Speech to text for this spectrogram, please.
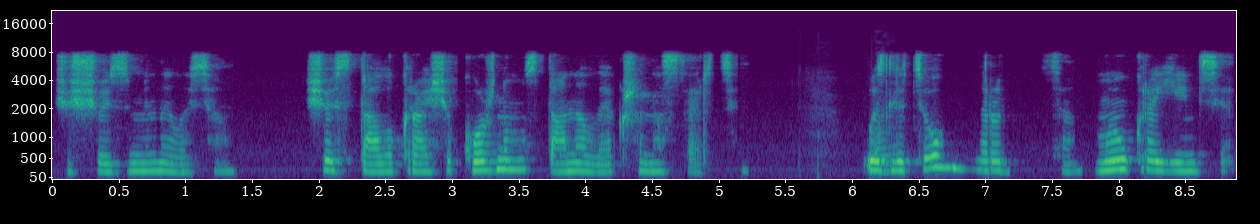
що щось змінилося, щось стало краще, кожному стане легше на серці. Ось для цього ми народилися, ми українці,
